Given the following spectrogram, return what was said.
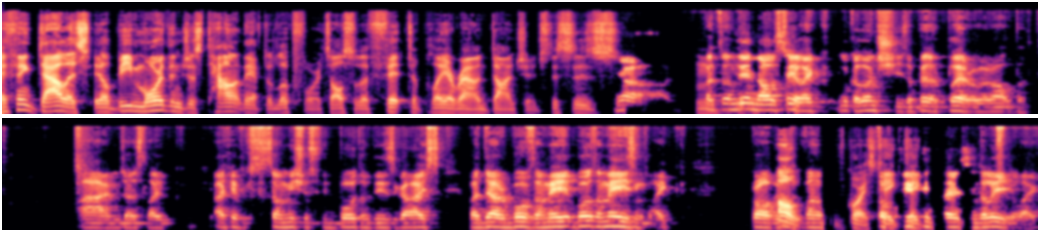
I think Dallas, it'll be more than just talent they have to look for. It's also the fit to play around Doncic. This is yeah Hmm. but on the end i'll say like Luka Doncic is a better player overall but i'm just like i have some issues with both of these guys but they are both ama- both amazing like probably Oh, one of of course top take take 15 players in the league. Like,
